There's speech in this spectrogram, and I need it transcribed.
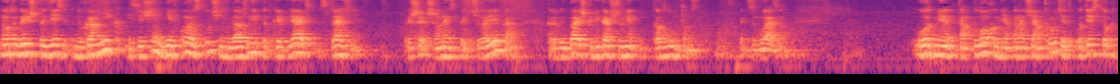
Но вот он говорит, что здесь духовник и священник ни в коем случае не должны подкреплять страхи пришедшего на исповедь человека, который говорит, батюшка, мне кажется, что мне колдун там сглазил вот мне там плохо, меня по ночам крутит, вот если только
